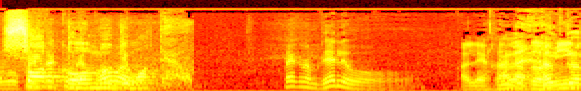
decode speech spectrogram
o Só da dono Comebol, de o- motel. Como é que é o nome dele? O... Alejandro, Alejandro Domingues.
